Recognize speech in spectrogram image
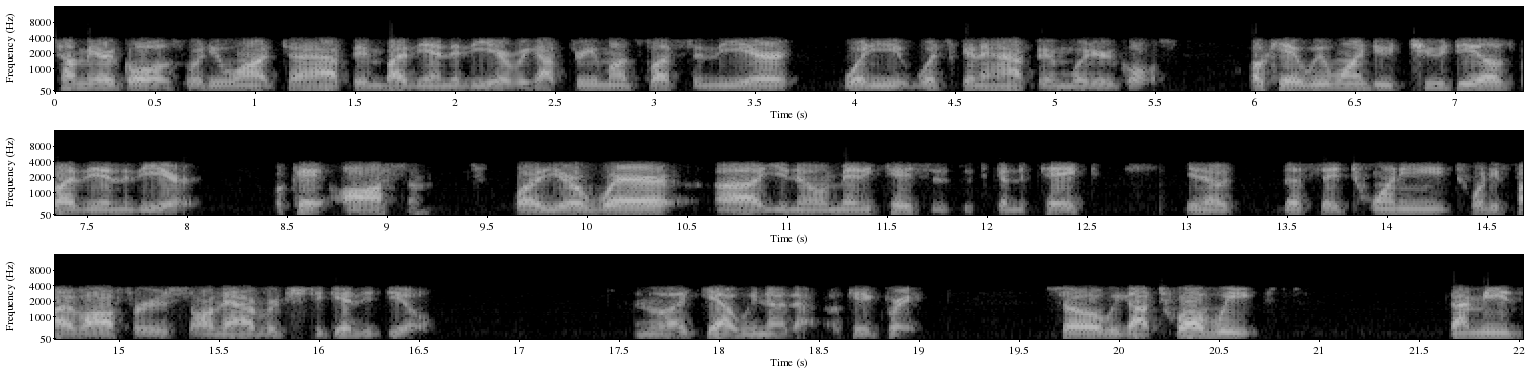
Tell me your goals. What do you want to happen by the end of the year? We got three months left in the year. What do you? What's going to happen? What are your goals? Okay, we want to do two deals by the end of the year. Okay, awesome. Well, you're aware, uh, you know, in many cases it's going to take, you know, let's say 20, 25 offers on average to get a deal. And they're like, yeah, we know that. Okay, great. So we got 12 weeks that means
